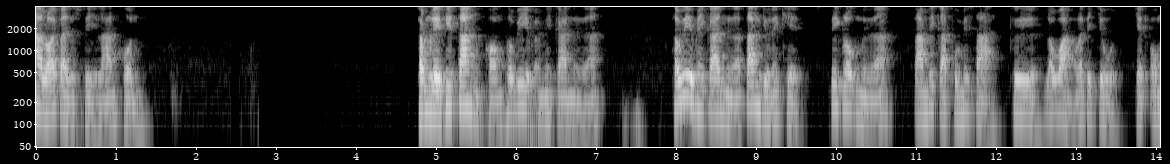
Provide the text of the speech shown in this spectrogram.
584 ล้านคนทำเลที่ตั้งของทวีปอเมริกาเหนือ ทวีปอเมริกาเหนือตั้งอยู่ในเขตซีกโลกเหนือตามพิกัดภูมิศาสตร์ คือระหว่างลัติจูด 7 อง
